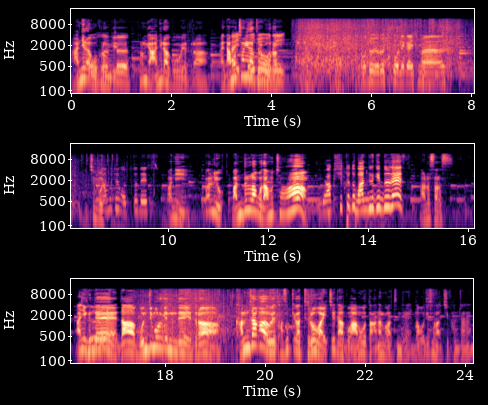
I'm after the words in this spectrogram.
아니라고 그런 게 호스트. 그런 게 아니라고 얘들아. 아니 나무창이나 들고 오라. どうぞよろしくお願いします 지금 뭐 나무창 없어 됐어. 아니 빨리 만들라고 나무창. 약 시트도 만들기 힘들댔어. 알았어 알았어 아니 근데 나 뭔지 모르겠는데 얘들아 감자가 왜 다섯 개가 들어와 있지? 나 뭐 아무것도 안 한 것 같은데 나 어디서 났지 감자는?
